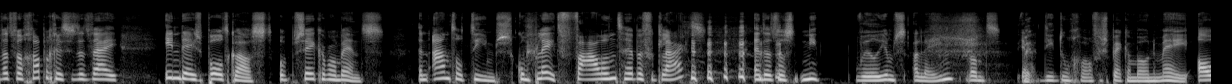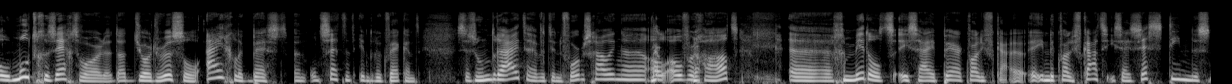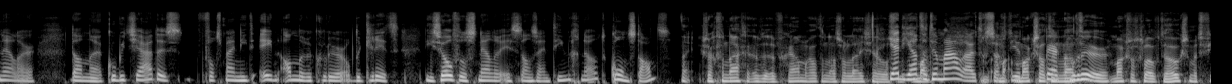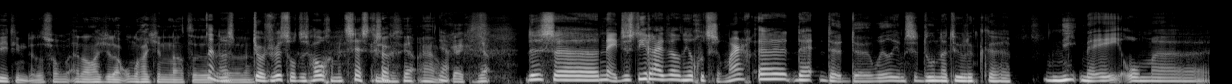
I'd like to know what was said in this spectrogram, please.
Wat wel grappig is, is dat wij in deze podcast op zeker moment een aantal teams compleet falend hebben verklaard. en dat was niet Williams alleen, want ja, die doen gewoon verspek en bonen mee. Al moet gezegd worden dat George Russell eigenlijk best een ontzettend indrukwekkend seizoen draait. Daar hebben we het in de voorbeschouwing eh, al over ja. gehad. Eh, gemiddeld is hij per kwalifica eh, in de kwalificatie is hij zestiende sneller dan eh Kubica. Dus volgens mij niet één andere coureur op de grid die zoveel sneller is dan zijn teamgenoot. Constant. Nee, ik zag vandaag, de Vergamer had inderdaad zo'n lijstje. was Ja, die had het helemaal uitgezocht. Ma- Max, had per inderdaad- coureur. Max was geloof ik de hoogste met 14. Dat is zo, en dan had je daaronder had je inderdaad... eh, En dan is George Russell dus hoger met 16. Exact, ja. ja, Ja. Kijk, ja. Dus eh, nee, dus die rijdt wel een heel goed seizoen. Maar eh, de, de, de Williamsen doen natuurlijk eh, niet mee om eh,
